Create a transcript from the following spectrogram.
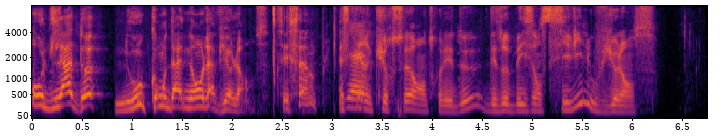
au-delà de nous condamnons la violence. C'est simple. Est-ce qu'il y a un curseur entre les deux Désobéissance civile ou violence?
